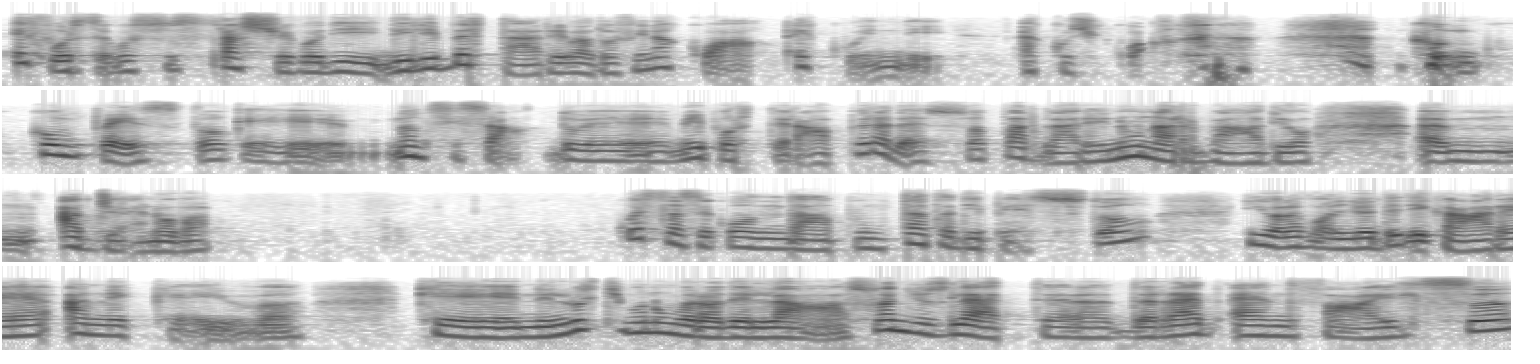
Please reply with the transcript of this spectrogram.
e forse questo strascico di, di libertà è arrivato fino a qua e quindi eccoci qua con, con questo che non si sa dove mi porterà per adesso a parlare in un armadio ehm, a Genova. Questa seconda puntata di Pesto io la voglio dedicare a Nick Cave, che nell'ultimo numero della sua newsletter The Red Hand Files,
